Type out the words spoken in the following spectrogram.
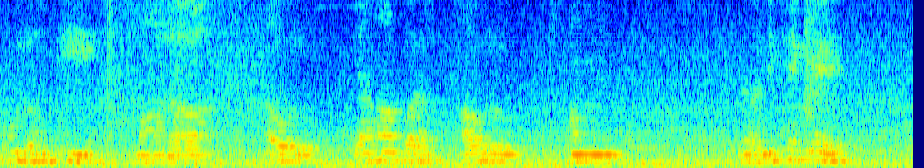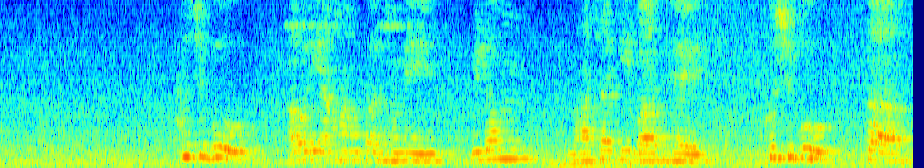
फूलों की माला। और यहाँ पर और हम लिखेंगे। खुशबू, और यहाँ पर हमें विलोम भाषा की बात है। खुशबू का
